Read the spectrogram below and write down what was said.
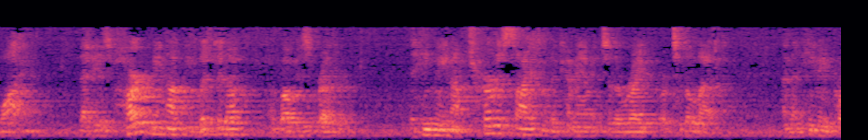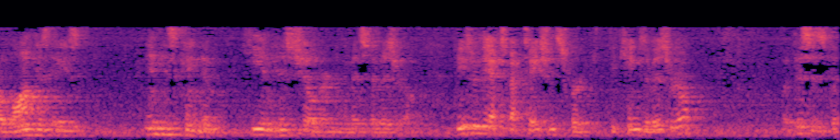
Why? That his heart may not be lifted up above his brethren, that he may not turn aside from the commandment to the right or to the left, and that he may prolong his days in his kingdom, he and his children in the midst of Israel. These are the expectations for the kings of Israel, but this is the,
